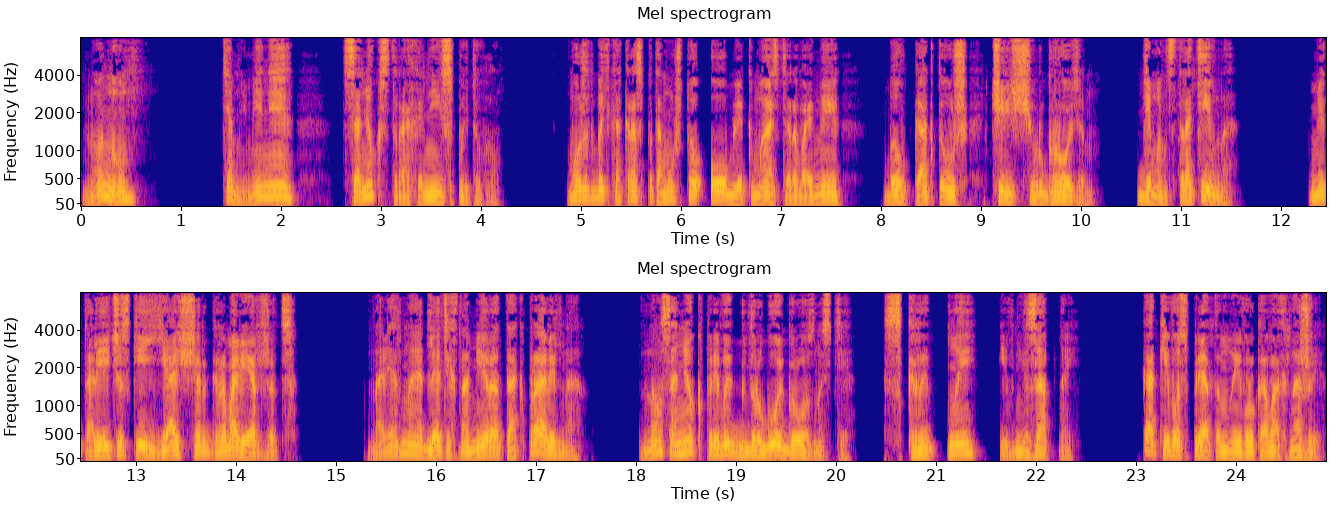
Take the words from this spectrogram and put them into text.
Ну-ну. Тем не менее, Санек страха не испытывал. Может быть, как раз потому, что облик мастера войны был как-то уж чересчур грозен, демонстративно. Металлический ящер-громовержец. Наверное, для техномира так правильно. Но Санек привык к другой грозности, скрытной и внезапной. Как его спрятанные в рукавах ножи.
